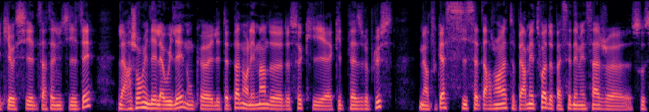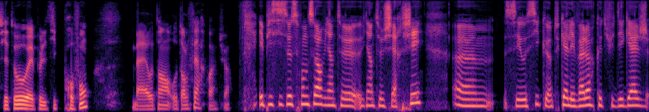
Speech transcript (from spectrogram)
mais qui a aussi une certaine utilité. L'argent, il est là où il est, donc euh, il est peut-être pas dans les mains de, ceux qui, euh, qui te plaisent le plus. Mais en tout cas, si cet argent-là te permet toi de passer des messages euh, sociétaux et politiques profonds, bah autant autant le faire quoi tu vois. Et puis si ce sponsor vient te vient te chercher euh, c'est aussi que en tout cas les valeurs que tu dégages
